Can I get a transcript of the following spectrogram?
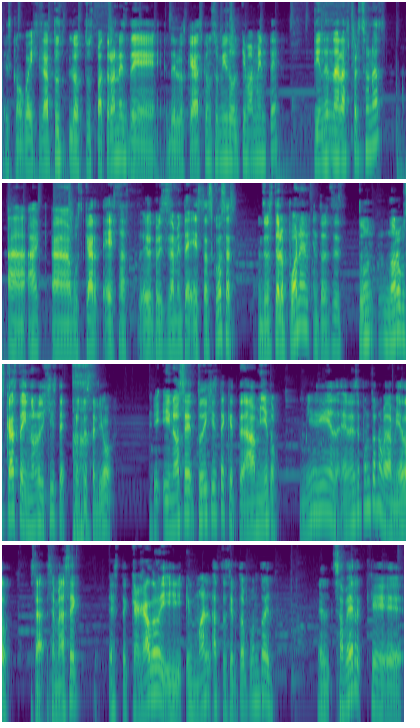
Es como, güey, quizás tus, los, tus patrones de, de los que has consumido últimamente tienden a las personas a, a- a buscar estas, eh, precisamente estas cosas. Entonces te lo ponen, entonces tú no lo buscaste y no lo dijiste, pero te salió. Y, y no sé, tú dijiste que te daba miedo. A mí en, ese punto no me da miedo. O sea, se me hace este, cagado y, y mal hasta cierto punto el, el saber que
